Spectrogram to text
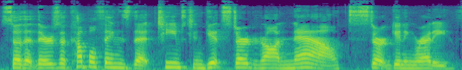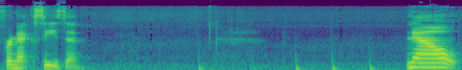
so that there's a couple things that teams can get started on now to start getting ready for next season. Now,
